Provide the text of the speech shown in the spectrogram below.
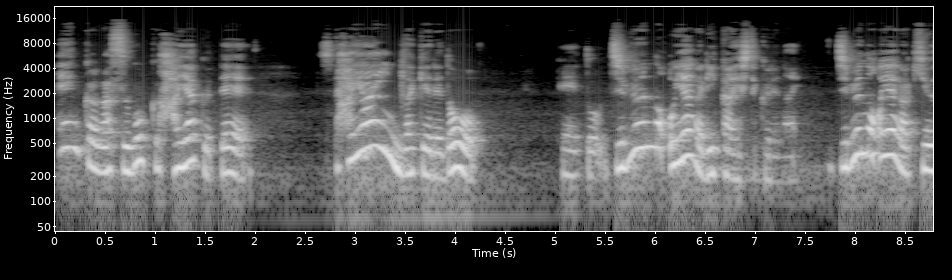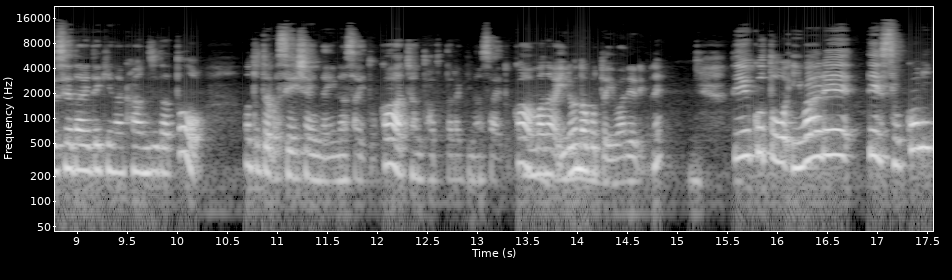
変化がすごく早くて早いんだけれど、えー、と自分の親が理解してくれない自分の親が旧世代的な感じだと、まあ、例えば正社員になりなさいとかちゃんと働きなさいとか,、まあ、なんかいろんなこと言われるよね。っていうことを言われてそこに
